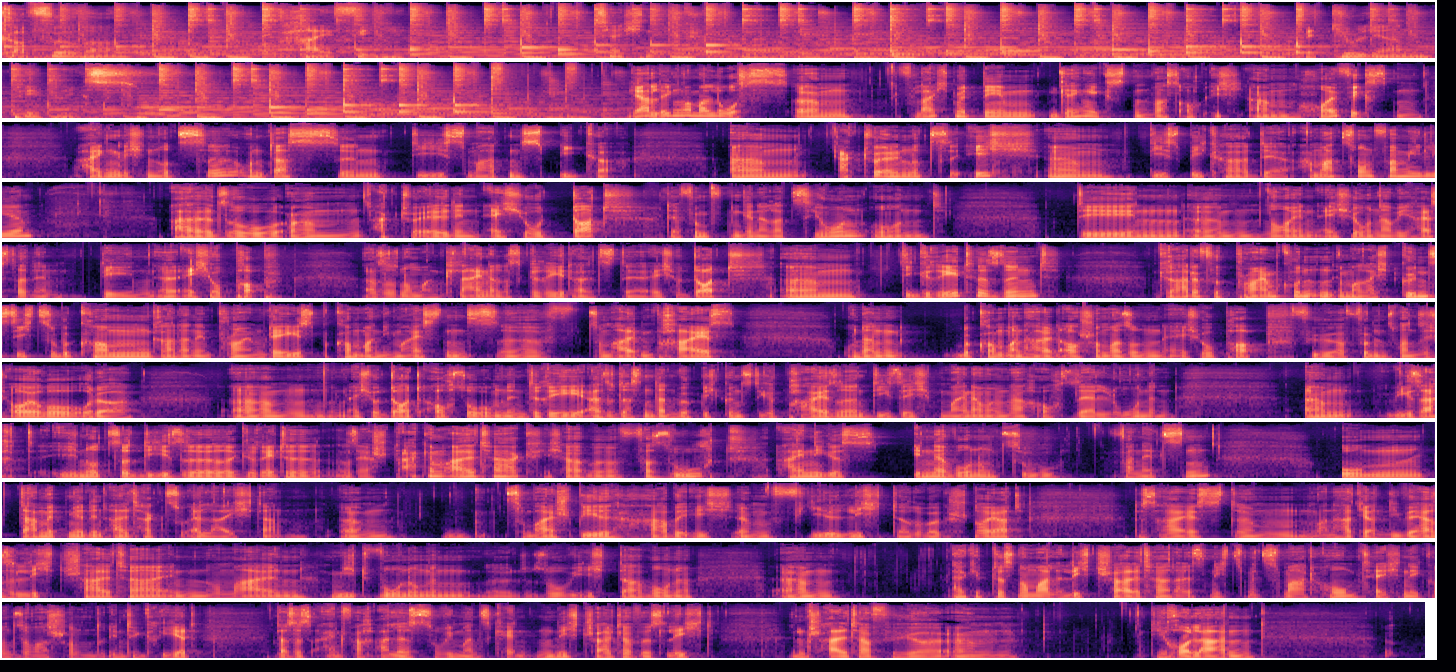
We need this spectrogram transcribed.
Kopfhörer, HiFi, Technik. Mit Julian Peplis. Ja, legen wir mal los. Ähm, vielleicht mit dem gängigsten, was auch ich am häufigsten eigentlich nutze, und das sind die smarten Speaker. Ähm, aktuell nutze ich ähm, die Speaker der Amazon-Familie, also ähm, aktuell den Echo Dot der fünften Generation und den ähm, neuen Echo, na wie heißt er denn? Den äh, Echo Pop, also nochmal ein kleineres Gerät als der Echo Dot. Ähm, die Geräte sind gerade für Prime-Kunden immer recht günstig zu bekommen. Gerade an den Prime Days bekommt man die meistens äh, zum halben Preis. Und dann bekommt man halt auch schon mal so ein Echo Pop für 25 Euro oder ähm, ein Echo Dot auch so um den Dreh. Also das sind dann wirklich günstige Preise, die sich meiner Meinung nach auch sehr lohnen. Ähm, wie gesagt, ich nutze diese Geräte sehr stark im Alltag. Ich habe versucht, einiges in der Wohnung zu vernetzen, um damit mir den Alltag zu erleichtern. Ähm, zum Beispiel habe ich ähm, viel Licht darüber gesteuert. Das heißt, ähm, man hat ja diverse Lichtschalter in normalen Mietwohnungen, äh, so wie ich da wohne. Ähm, da gibt es normale Lichtschalter, da ist nichts mit Smart Home Technik und sowas schon integriert. Das ist einfach alles so, wie man es kennt. Ein Lichtschalter fürs Licht, ein Schalter für ähm, die Rollladen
